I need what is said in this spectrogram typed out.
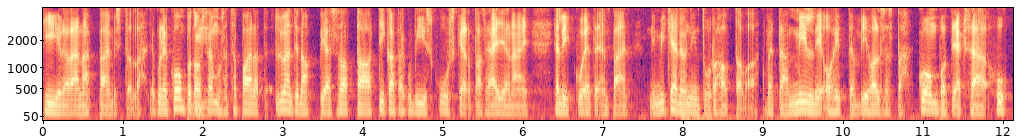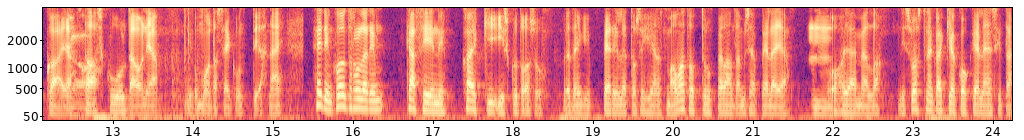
hiirellä ja näppäimistöllä. Ja kun ne kompot on mm. semmoiset, että sä painat lyöntinappia ja se saattaa tikata kuin 5-6 kertaa se äijä näin ja liikkuu eteenpäin, niin mikä ne on niin turhauttavaa, kun vetää milli ohitte vihollisesta kompot, ja hukkaa ja Joo. taas cooldown ja niin kuin monta sekuntia näin. Heitin kontrollerin käsiin, niin kaikki iskut osu jotenkin perille tosi hienosti. Mä oon tottunut pelaamaan tämmöisiä pelejä mm. ohjaimella, niin suosittelen kaikkia kokeilemaan sitä,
